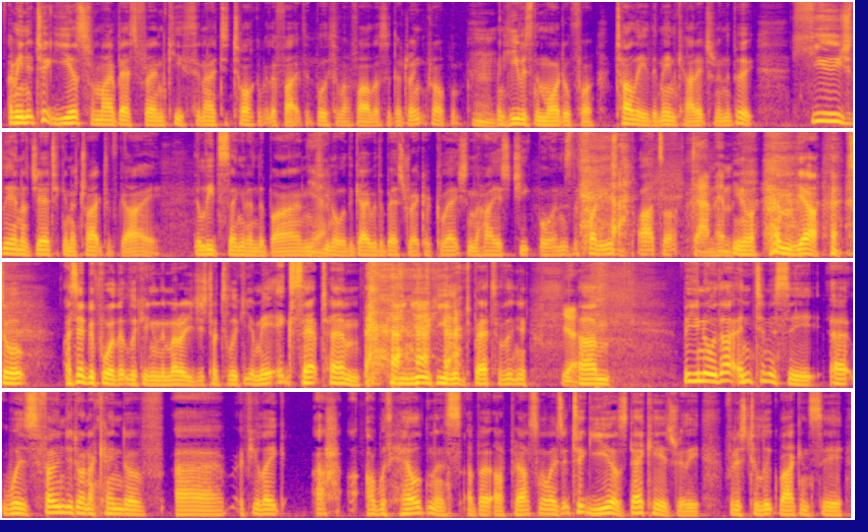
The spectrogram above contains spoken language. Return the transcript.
I mean, it took years for my best friend Keith and I to talk about the fact that both of our fathers had a drink problem. Mm. I mean, he was the model for Tully, the main character in the book. Hugely energetic and attractive guy the lead singer in the band, Yeah. you know, the guy with the best record collection, the highest cheekbones, the funniest patter. Damn him. You know, him, yeah. So I said before that looking in the mirror, you just had to look at your mate, except him, because you knew he looked better than you. Yeah. Um, but you know, that intimacy uh, was founded on a kind of, uh, if you like, a, a withheldness about our personal lives. It took years, decades really, for us to look back and say,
